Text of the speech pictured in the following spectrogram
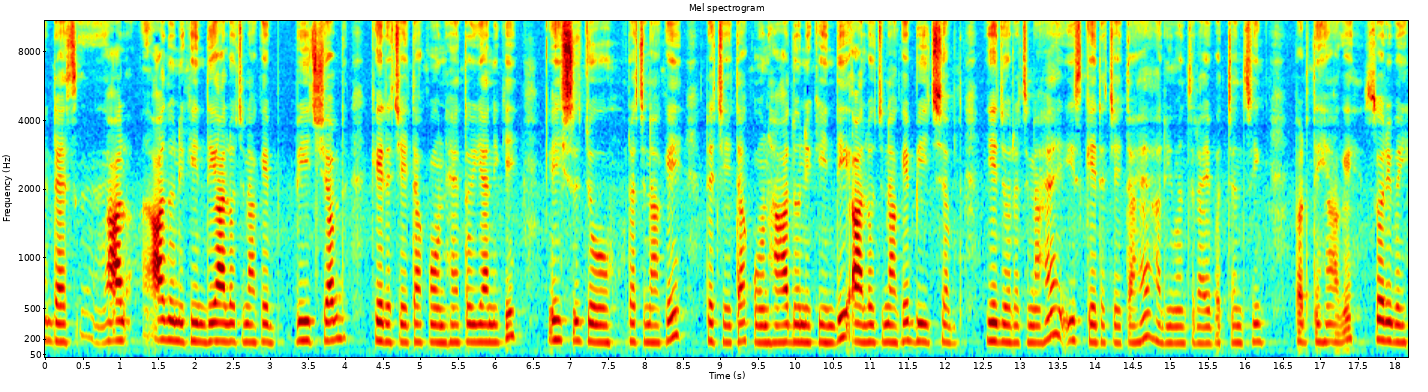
डैश आधुनिक हिंदी आलोचना के बीज शब्द के रचयिता कौन है? तो यानी कि इस जो रचना के रचयिता कौन है? आधुनिक हिंदी आलोचना के बीज शब्द। ये जो रचना है, इसके रचयिता है हरिवंश राय बच्चन सिंह। पढ़ते हैं आगे। सॉरी भाई,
